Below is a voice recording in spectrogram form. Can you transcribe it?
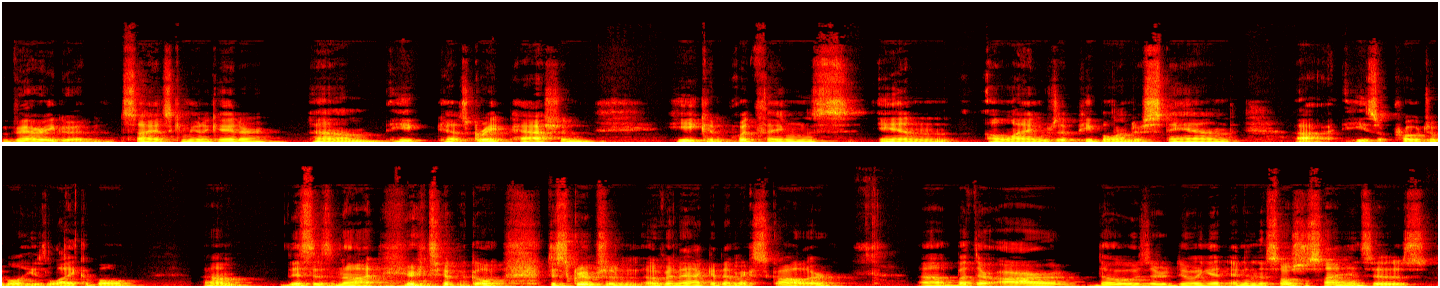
very good science communicator. Um, he has great passion. He can put things in a language that people understand. Uh, he's approachable. He's likable. Um, this is not your typical description of an academic scholar, uh, but there are those that are doing it, and in the social sciences,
